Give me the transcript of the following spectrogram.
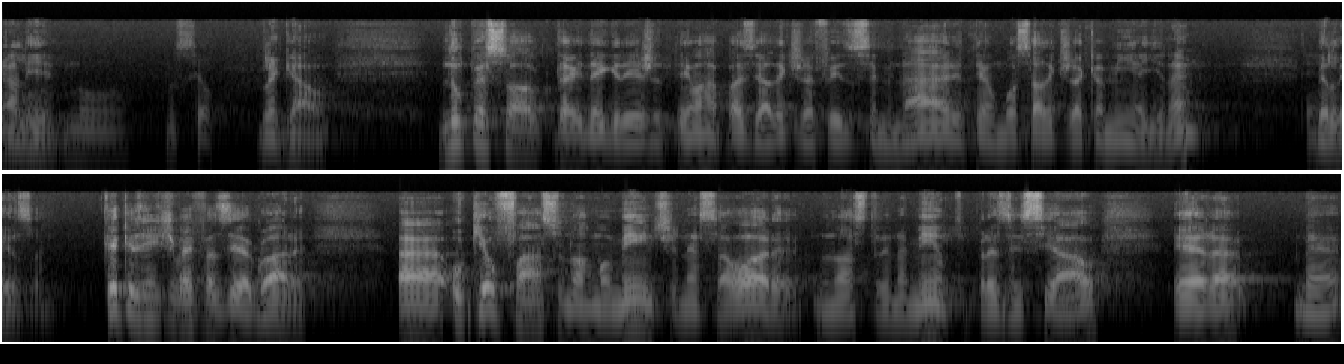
ali no, no, no seu. Legal. No pessoal da, da igreja, tem uma rapaziada que já fez o seminário, tem uma moçada que já caminha aí, né? Tem. Beleza. O que, é que a gente vai fazer agora? Ah, o que eu faço normalmente nessa hora, no nosso treinamento presencial, era né,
